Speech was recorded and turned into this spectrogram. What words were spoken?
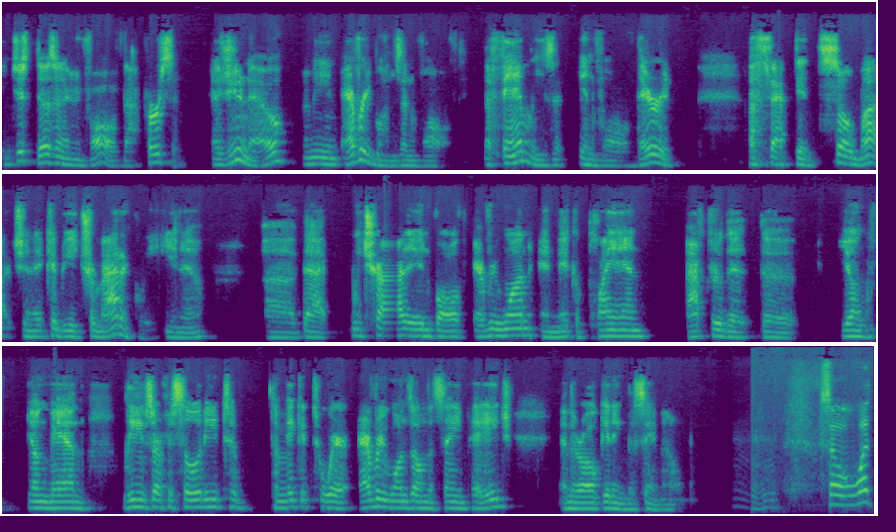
it just doesn't involve that person. As you know, I mean, everyone's involved. The families involved, they're affected so much, and it could be traumatically, you know, uh, that we try to involve everyone and make a plan after the, the young, young man leaves our facility to, to make it to where everyone's on the same page and they're all getting the same help. Mm-hmm. So, what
